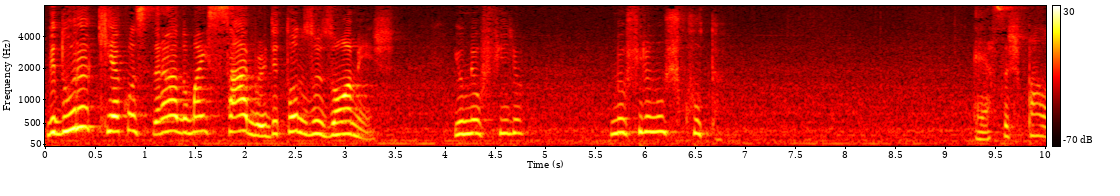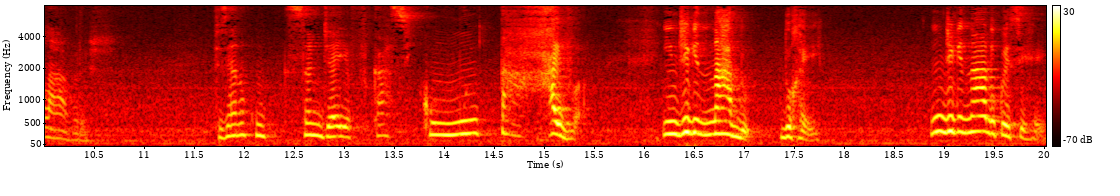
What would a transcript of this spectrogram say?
Vidura que é considerado o mais sábio de todos os homens. E o meu filho, o meu filho não escuta. Essas palavras fizeram com que Sanjaya ficasse com muita raiva, indignado do rei. Indignado com esse rei.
